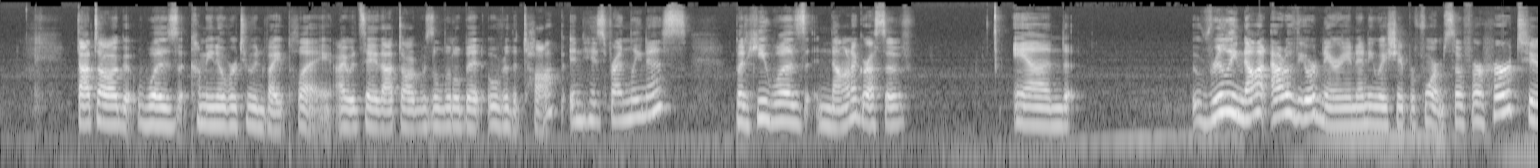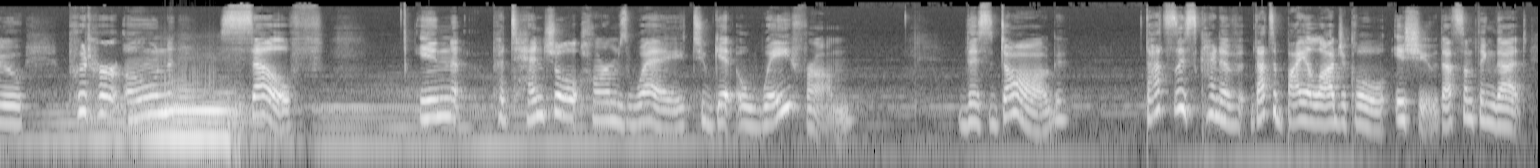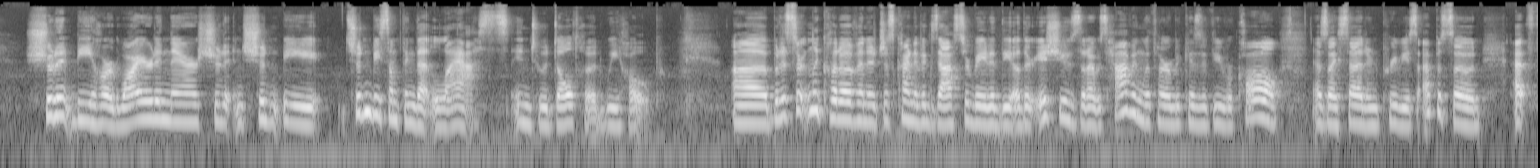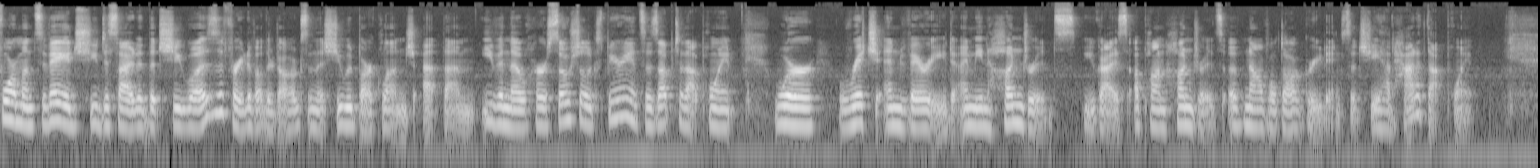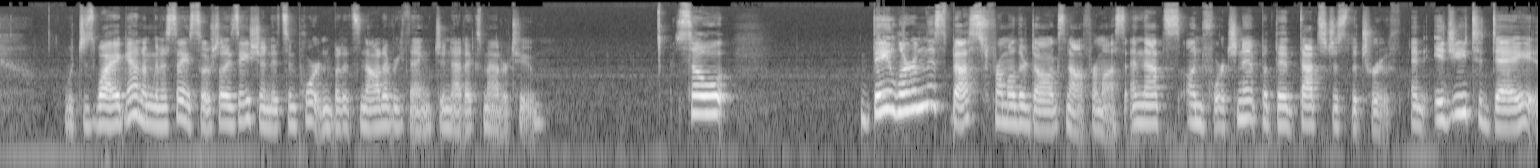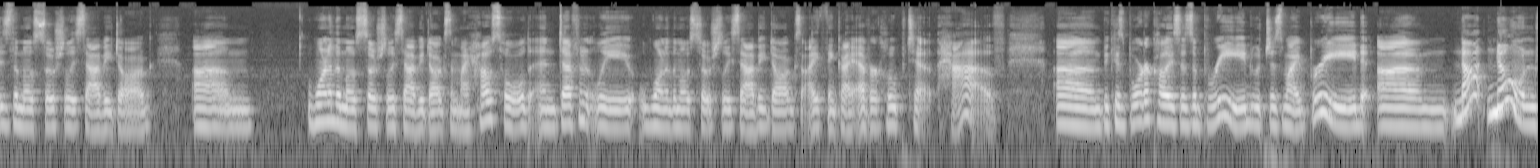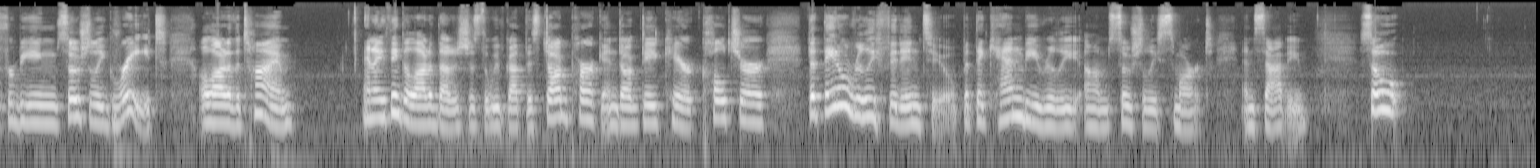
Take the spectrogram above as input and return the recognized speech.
That dog was coming over to invite play. I would say that dog was a little bit over the top in his friendliness, but he was non aggressive and really not out of the ordinary in any way, shape, or form. So for her to put her own self in potential harm's way to get away from this dog, that's this kind of that's a biological issue. That's something that shouldn't be hardwired in there, shouldn't shouldn't be shouldn't be something that lasts into adulthood, we hope. Uh, but it certainly could have, and it just kind of exacerbated the other issues that I was having with her because if you recall, as I said in a previous episode, at four months of age, she decided that she was afraid of other dogs and that she would bark lunge at them, even though her social experiences up to that point were rich and varied. I mean, hundreds, you guys, upon hundreds of novel dog greetings that she had had at that point. Which is why again i'm going to say socialization it's important but it's not everything. Genetics matter too so they learn this best from other dogs, not from us. And that's unfortunate, but the, that's just the truth. And Iggy today is the most socially savvy dog. Um, one of the most socially savvy dogs in my household, and definitely one of the most socially savvy dogs I think I ever hope to have. Um, because Border Collies as a breed, which is my breed, um, not known for being socially great a lot of the time and I think a lot of that is just that we've got this dog park and dog daycare culture that they don't really fit into, but they can be really um, socially smart and savvy. So,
